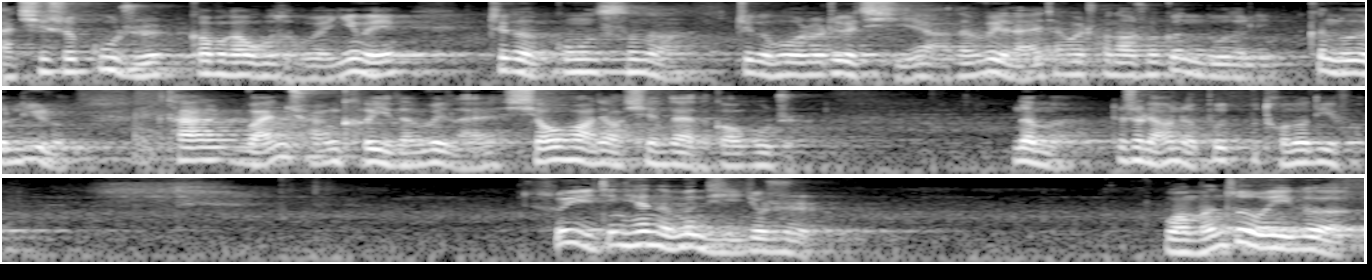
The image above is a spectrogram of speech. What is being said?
啊，其实估值高不高无所谓，因为这个公司呢，这个或者说这个企业啊，在未来将会创造出更多的利，更多的利润，它完全可以在未来消化掉现在的高估值。那么这是两者不不同的地方。所以今天的问题就是，我们作为一个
